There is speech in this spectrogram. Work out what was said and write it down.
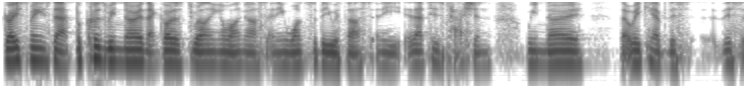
Grace means that because we know that God is dwelling among us and He wants to be with us, and he, that's His passion, we know that we can have this, this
